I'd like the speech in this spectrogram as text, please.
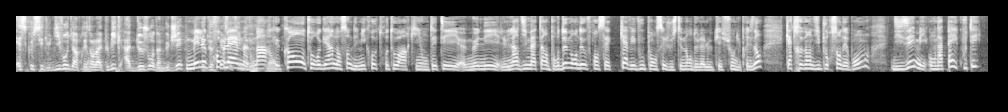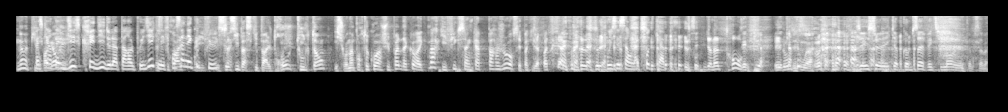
Est-ce que c'est du niveau d'un président de la République à deux jours d'un budget Mais le problème, Marc, Non. quand on regarde l'ensemble des micro-trottoirs qui ont été euh, menés le lundi matin pour demander aux Français qu'avez-vous pensé justement de l'allocation du président, 90% des bons disaient mais on n'a pas écouté. Non, Parce on va qu'il y a un tel discrédit de la parole politique, Parce les Français n'écoutent plus. C'est aussi parce qu'il parle trop, tout le temps, et sur n'importe quoi. Je suis pas d'accord avec Marc, il fixe un cap par jour, c'est pas qu'il a pas de cap. Oui, c'est ça, on a trop de cap. Il y en a trop. Pire. Et Vous avez su les caps comme ça, effectivement, euh, comme ça va.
